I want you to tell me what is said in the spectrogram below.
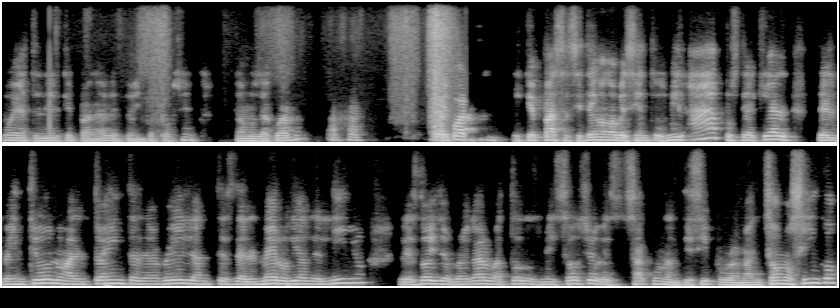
voy a tener que pagar el 30%. ¿Estamos de acuerdo? Ajá. ¿Y qué pasa? Si tengo 900 mil, ah, pues de aquí al del 21 al 30 de abril, antes del mero día del niño, les doy de regalo a todos mis socios, les saco un anticipo, somos cinco,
